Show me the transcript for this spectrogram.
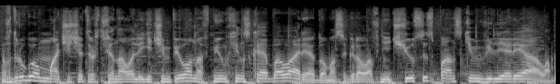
В другом матче четвертьфинала Лиги чемпионов Мюнхенская Бавария дома сыграла в ничью с испанским Вильяреалом.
